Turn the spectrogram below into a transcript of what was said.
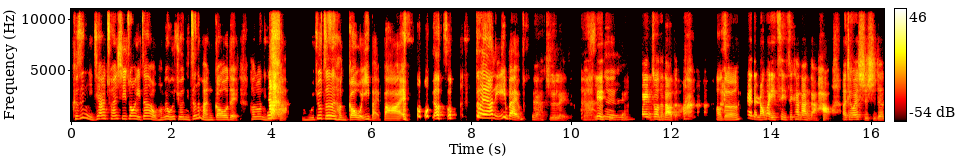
可是你现在穿西装一站在我旁边，我会觉得你真的蛮高的。他说你是 傻，我就真的很高，我一百八哎。我要说，对啊，你一百，对啊之类的，练习一下，可以你做得到的。好的，对的人会一次一次看到你的好，而且会时时的、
